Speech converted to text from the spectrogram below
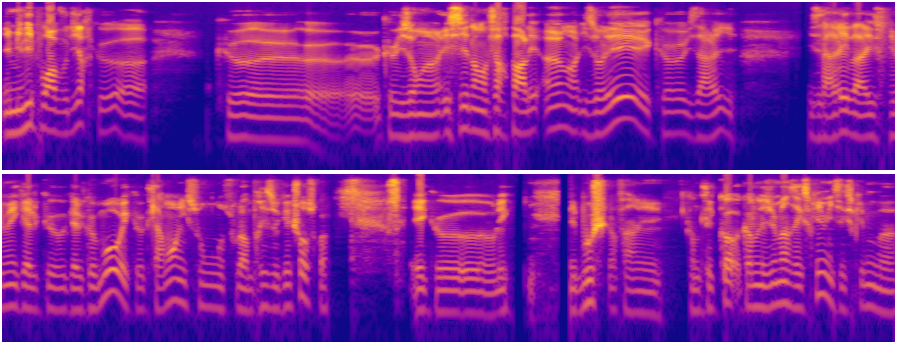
Émilie pourra vous dire que qu'ils ont essayé d'en faire parler un isolé et qu'ils arrivent ils arrivent à exprimer quelques quelques mots et que clairement ils sont sous l'emprise de quelque chose quoi et que les, les bouches enfin quand les co- quand les humains s'expriment ils s'expriment euh,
